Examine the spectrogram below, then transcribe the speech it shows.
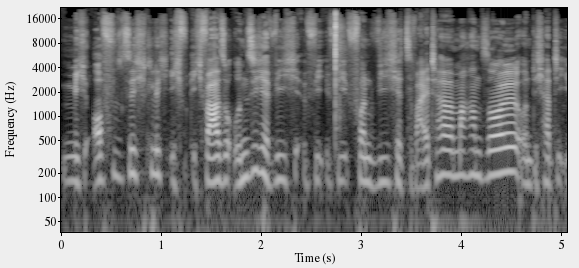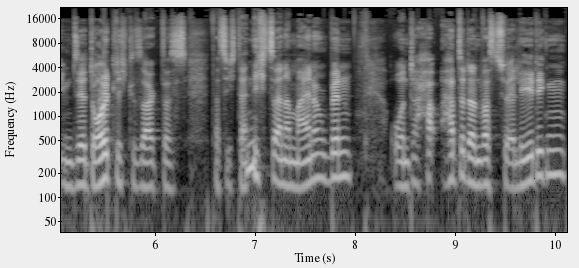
mich offensichtlich, ich, ich war so unsicher, wie ich, wie, wie, von wie ich jetzt weitermachen soll. Und ich hatte ihm sehr deutlich gesagt, dass, dass ich da nicht seiner Meinung bin und ha hatte dann was zu erledigen,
